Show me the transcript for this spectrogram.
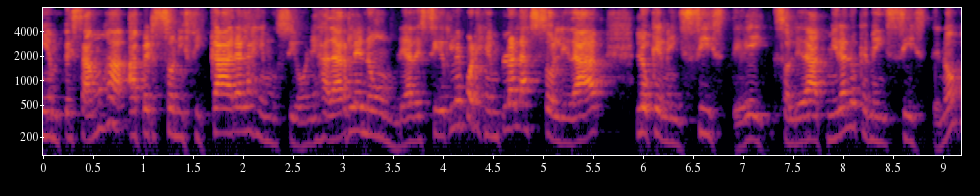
y empezamos a, personificar a las emociones, a darle nombre, a decirle, por ejemplo, a la soledad lo que me hiciste. Hey, soledad, mira lo que me hiciste, ¿no?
